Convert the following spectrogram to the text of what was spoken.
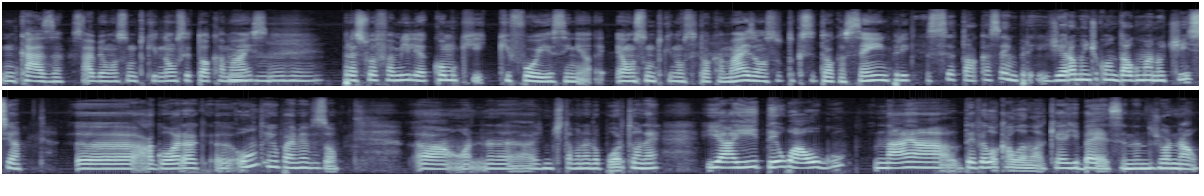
em casa, sabe? É um assunto que não se toca mais. Para sua família, como que, que foi? Assim, é, é um assunto que não se toca mais? É um assunto que se toca sempre? Você toca sempre. Geralmente, quando dá alguma notícia, ah, agora, ah, ontem o pai me avisou. Na- a gente estava no aeroporto, né? E aí deu algo na TV local, que é a RBS, né? No jornal.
